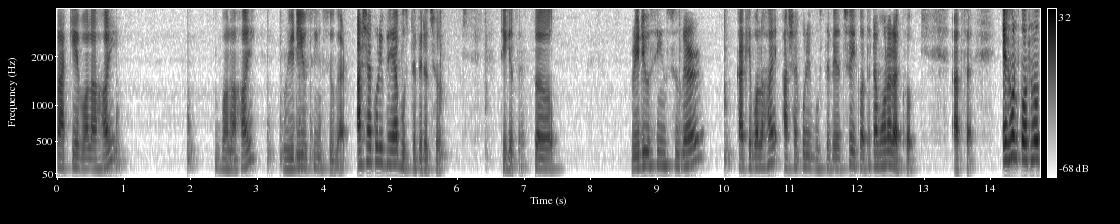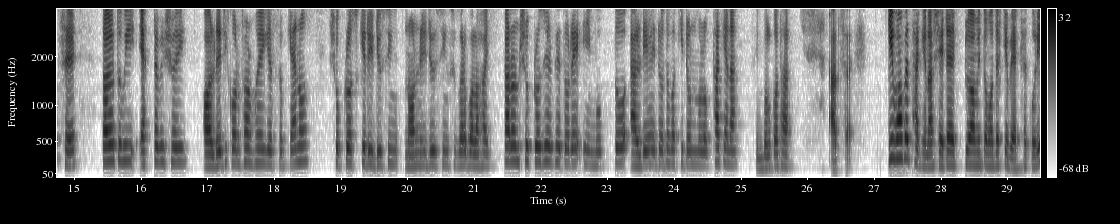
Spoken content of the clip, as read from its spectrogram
তাকে বলা হয় বলা হয় রিডিউসিং সুগার। আশা করি ভাইয়া বুঝতে পেরেছ ঠিক আছে। সো রিডিউসিং সুগার কাকে বলা হয়? আশা করি বুঝতে পেরেছ। এই কথাটা মনে রাখো। আচ্ছা। এখন কথা হচ্ছে, তাহলে তুমি একটা বিষয় অলরেডি কনফার্ম হয়ে গেছো। কেন সুক্রোজকে রিডিউসিং নন রিডিউসিং সুগার বলা হয়? কারণ সুক্রোজের ভেতরে এই মুক্ত অ্যালডিহাইড অথবা কীটনমূলক থাকে না। সিম্পল কথা। আচ্ছা। কীভাবে থাকে না সেটা একটু আমি তোমাদেরকে ব্যাখ্যা করি।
